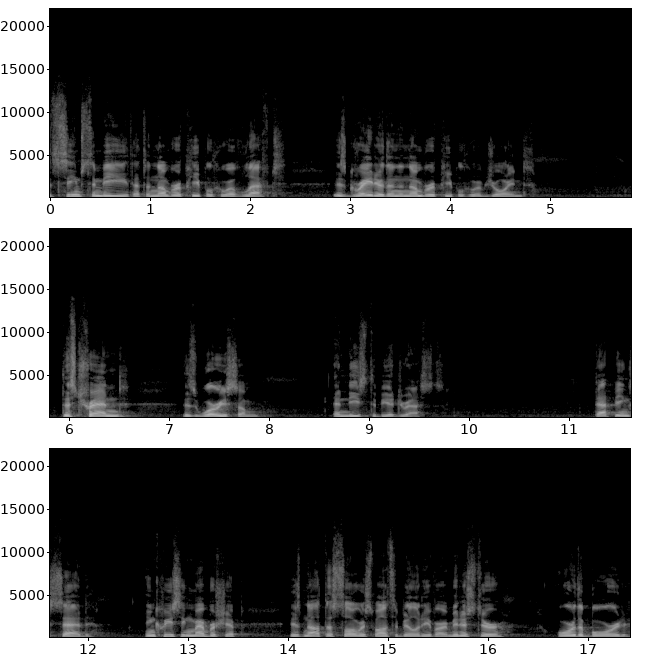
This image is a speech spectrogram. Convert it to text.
It seems to me that the number of people who have left is greater than the number of people who have joined. This trend is worrisome and needs to be addressed. That being said, increasing membership is not the sole responsibility of our minister or the board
